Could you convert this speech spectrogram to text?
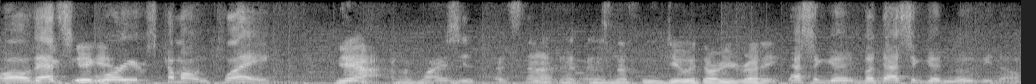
Oh, that's dig it. Warriors come out and play. yeah. I'm like, why is it? That's not. That has nothing to do with. Are you ready? That's a good, but that's a good movie though.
